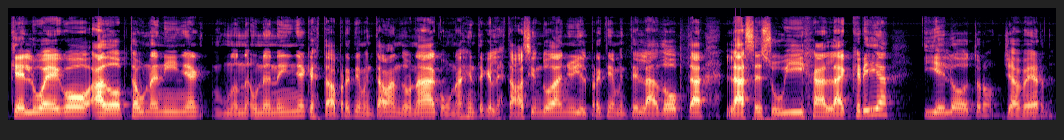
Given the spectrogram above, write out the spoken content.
que luego adopta una niña, una, una niña que estaba prácticamente abandonada, con una gente que le estaba haciendo daño, y él prácticamente la adopta, la hace su hija, la cría, y el otro, Javert,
